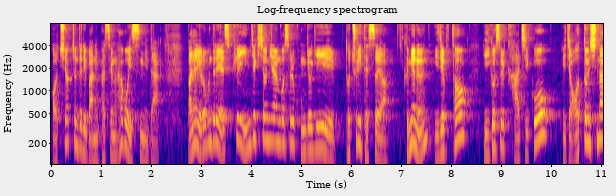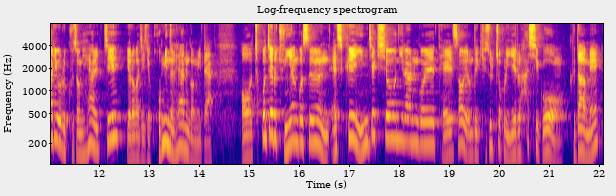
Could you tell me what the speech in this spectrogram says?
어, 취약점들이 많이 발생을 하고 있습니다. 만약 여러분들이 SQL 인젝션이라는 것을 공격이 도출이 됐어요. 그러면은 이제부터 이것을 가지고 이제 어떤 시나리오를 구성해야 할지 여러 가지 이제 고민을 해야 하는 겁니다 어, 첫 번째로 중요한 것은 SQL 인젝션이라는 거에 대해서 여러분들이 기술적으로 이해를 하시고 그 다음에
